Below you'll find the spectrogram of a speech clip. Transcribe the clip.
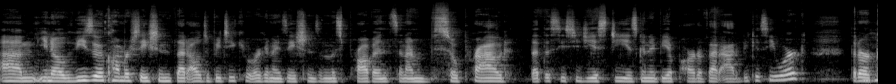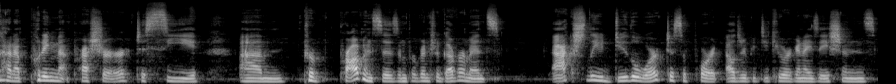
Um, you know, these are the conversations that LGBTQ organizations in this province, and I'm so proud that the CCGSD is going to be a part of that advocacy work, that are mm-hmm. kind of putting that pressure to see um, provinces and provincial governments actually do the work to support LGBTQ organizations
